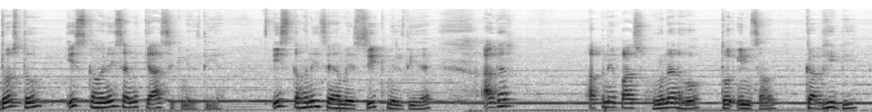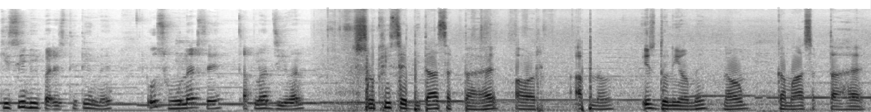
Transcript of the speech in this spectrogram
दोस्तों, इस कहानी से हमें क्या सीख मिलती है? इस कहानी से हमें सीख मिलती है, अगर अपने पास हुनर हो तो इंसान कभी भी किसी भी परिस्थिति में उस हुनर से अपना जीवन सुखी से बिता सकता है और अपना इस दुनिया में नाम कमा सकता है।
